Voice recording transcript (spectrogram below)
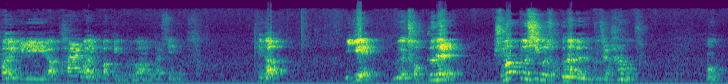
변의 길이랑 8과 6밖에 모르고 아무것도 할 수 있는 거 없어. 그러니까 이게 우리가 접근을 중학교식으로 접근하면 문제를 하나도 없어. 어.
